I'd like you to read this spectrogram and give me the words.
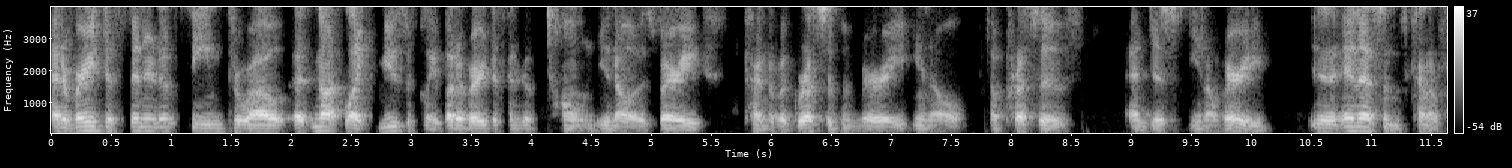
had a very definitive theme throughout, uh, not like musically, but a very definitive tone. You know, it was very kind of aggressive and very you know oppressive and just you know very in essence kind of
